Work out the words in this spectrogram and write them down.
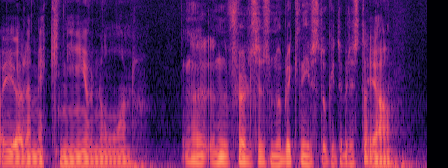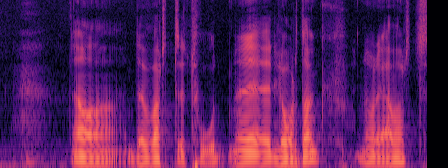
å gjøre det med kniv noen. Det føles ut som du blir knivstukket i brystet? Ja. ja det vært to eh, lørdag når jeg har vært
